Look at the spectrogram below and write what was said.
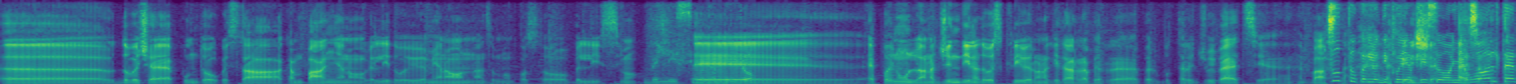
eh, dove c'è appunto questa campagna, no? che è lì dove vive mia nonna, insomma un posto bellissimo. Bellissimo, e... e poi nulla, un'agendina dove scrivere, una chitarra per, per buttare giù i pezzi e basta. Tutto quello di cui ha bisogno esatto. Walter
